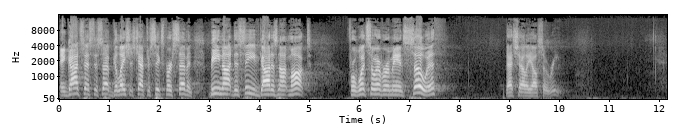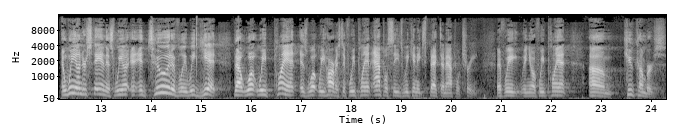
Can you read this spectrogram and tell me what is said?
And God sets this up, Galatians chapter 6, verse 7. Be not deceived, God is not mocked. For whatsoever a man soweth, that shall he also reap. And we understand this. We intuitively we get that what we plant is what we harvest. If we plant apple seeds, we can expect an apple tree. If we, you know, if we plant um, cucumbers,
